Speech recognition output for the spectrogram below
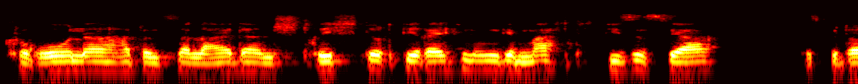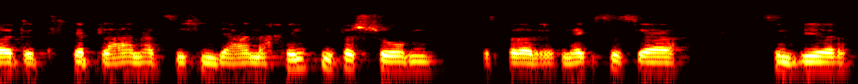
Corona hat uns da leider einen Strich durch die Rechnung gemacht dieses Jahr. Das bedeutet, der Plan hat sich ein Jahr nach hinten verschoben. Das bedeutet, nächstes Jahr sind wir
